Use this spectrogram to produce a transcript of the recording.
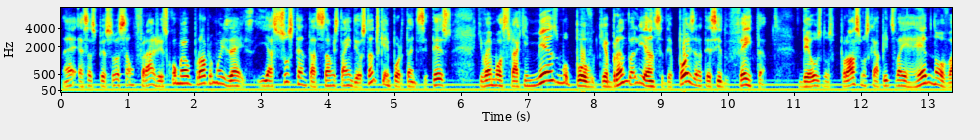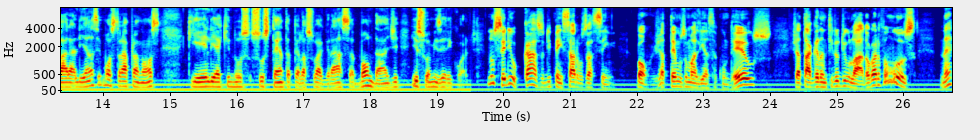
Né? Essas pessoas são frágeis, como é o próprio Moisés. E a sustentação está em Deus. Tanto que é importante esse texto, que vai mostrar que, mesmo o povo quebrando a aliança, depois dela ter sido feita, Deus, nos próximos capítulos, vai renovar a aliança e mostrar para nós que Ele é que nos sustenta pela sua graça, bondade e sua misericórdia. Não seria o caso de pensarmos assim: bom, já temos uma aliança com Deus, já está garantido de um lado, agora vamos né,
